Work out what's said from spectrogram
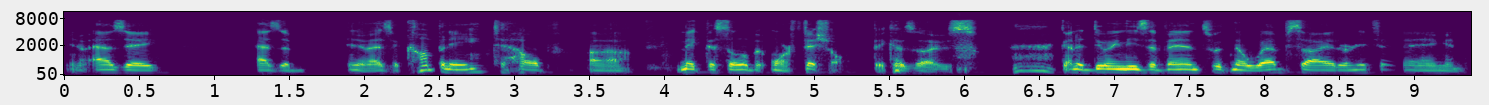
you know, as a as a you know as a company to help uh, make this a little bit more official because I was kind of doing these events with no website or anything, and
